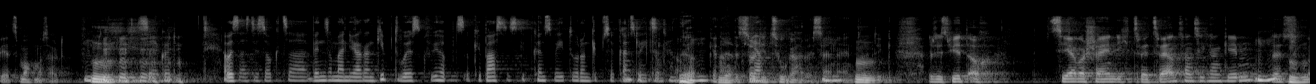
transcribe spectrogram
jetzt machen wir es halt. Sehr gut. Aber das heißt, ihr sagt, auch, wenn es einmal einen Jahrgang gibt, wo ihr das Gefühl habt, okay, passt, es gibt kein Veto, dann gibt es ja kein Veto. ja kein Ja. Genau, das soll Ja. die Zugabe sein, eindeutig. Also es wird auch sehr wahrscheinlich 2022 angeben. Das ähm,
